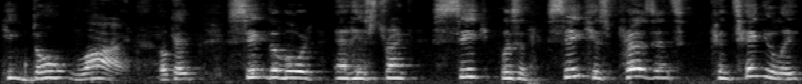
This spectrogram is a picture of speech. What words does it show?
He don't lie. Okay? Seek the Lord and his strength. Seek, listen, seek his presence continually.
